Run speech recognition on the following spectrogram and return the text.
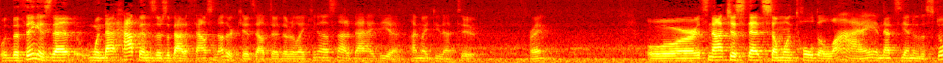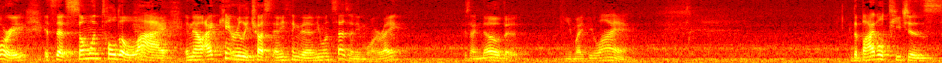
The thing is that when that happens, there's about a thousand other kids out there that are like, you know, that's not a bad idea. I might do that too, right? Or it's not just that someone told a lie and that's the end of the story. It's that someone told a lie, and now I can't really trust anything that anyone says anymore, right? Because I know that you might be lying. The Bible teaches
